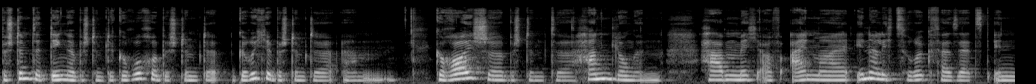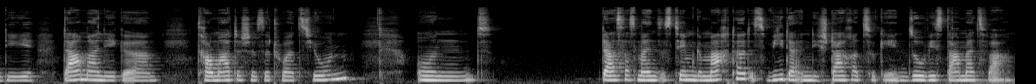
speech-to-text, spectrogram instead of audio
bestimmte Dinge, bestimmte Gerüche, bestimmte Gerüche, bestimmte ähm, Geräusche, bestimmte Handlungen haben mich auf einmal innerlich zurückversetzt in die damalige traumatische Situation und das, was mein System gemacht hat, ist wieder in die Starre zu gehen, so wie es damals war.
